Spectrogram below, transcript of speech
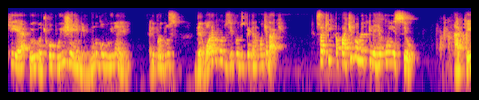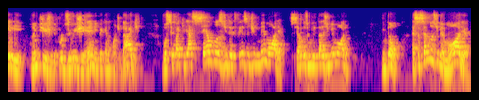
que é o anticorpo IgM, imunoglobulina M. Ele produz, demora para produzir, produz pequena quantidade. Só que a partir do momento que ele reconheceu aquele antígeno e produziu IgM em pequena quantidade, você vai criar células de defesa de memória, células imunitárias de memória. Então, essas células de memória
